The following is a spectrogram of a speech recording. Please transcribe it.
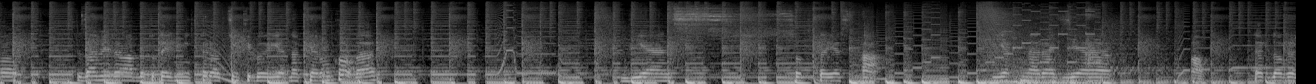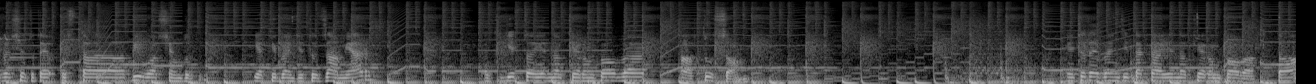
bo zamierzam, aby tutaj niektóre odcinki były jednokierunkowe. Więc, co tutaj jest? A, jak na razie, o, też dobrze, że się tutaj ustawiło się, do, jaki będzie tu zamiar. Gdzie to jednokierunkowe? A, tu są. I tutaj będzie taka jednokierunkowa to.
